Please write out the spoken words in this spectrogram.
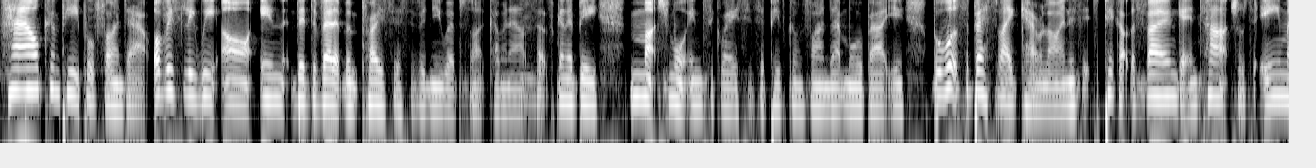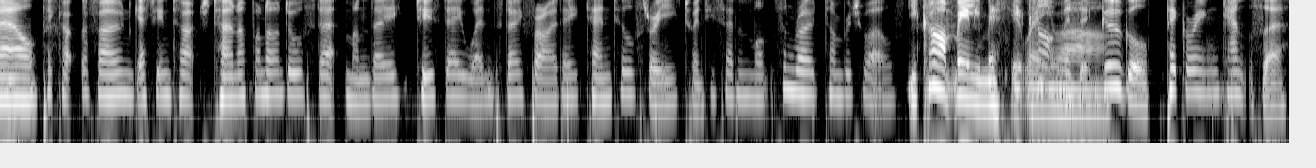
How can people find out? Obviously, we are in the development process of a new website coming out, so hmm. that's going to be much more integrated so people can find out more about you. But what's the best way, Caroline? Is it to pick up the phone, get in touch, or to email? Pick up the phone, get in touch, turn up on our doorstep Monday, Tuesday, Wednesday, Friday, 10 till 3, 27 Monson Road, Tunbridge Wells. You can't really miss it You where can't miss it. Google Pickering Cancer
